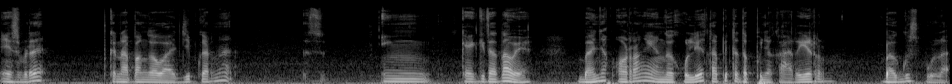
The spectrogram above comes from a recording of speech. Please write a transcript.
ya sebenarnya kenapa nggak wajib? Karena in, kayak kita tahu ya banyak orang yang nggak kuliah tapi tetap punya karir. Bagus pula.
